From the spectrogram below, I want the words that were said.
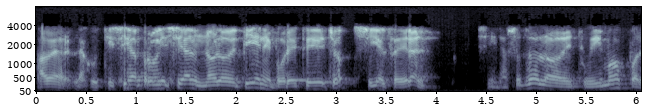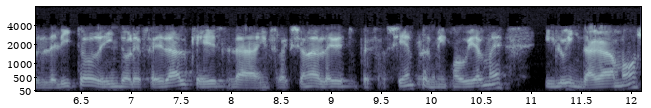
A ver, la justicia provincial no lo detiene por este hecho, sí el federal. Sí, nosotros lo detuvimos por el delito de índole federal, que es la infracción a la ley de estupefacientes, el mismo viernes, y lo indagamos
